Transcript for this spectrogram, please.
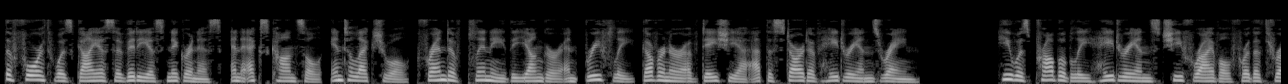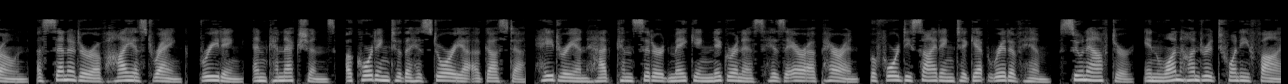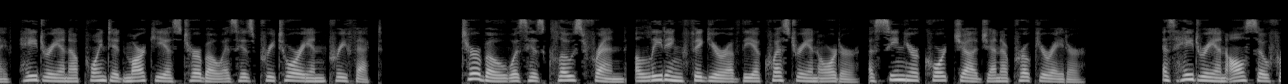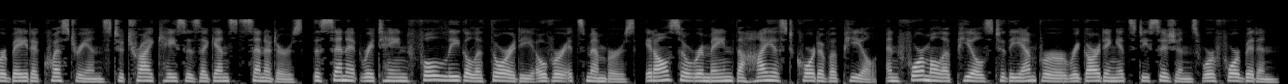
The fourth was Gaius Avidius Nigrinus, an ex-consul, intellectual, friend of Pliny the Younger and briefly governor of Dacia at the start of Hadrian's reign. He was probably Hadrian's chief rival for the throne, a senator of highest rank, breeding, and connections. According to the Historia Augusta, Hadrian had considered making Nigrinus his heir apparent, before deciding to get rid of him. Soon after, in 125, Hadrian appointed Marcius Turbo as his praetorian prefect. Turbo was his close friend, a leading figure of the equestrian order, a senior court judge and a procurator. As Hadrian also forbade equestrians to try cases against senators, the Senate retained full legal authority over its members, it also remained the highest court of appeal, and formal appeals to the emperor regarding its decisions were forbidden.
